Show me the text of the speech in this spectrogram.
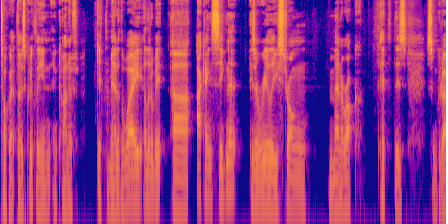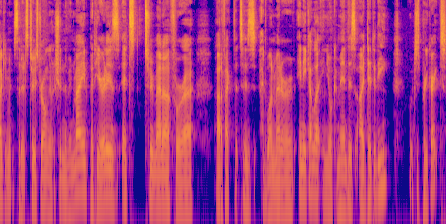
talk about those quickly and, and kind of get them out of the way a little bit. Uh, Arcane Signet is a really strong mana rock. It, there's some good arguments that it's too strong and it shouldn't have been made, but here it is. It's two mana for a artifact that says add one mana of any color in your commander's identity, which is pretty great.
